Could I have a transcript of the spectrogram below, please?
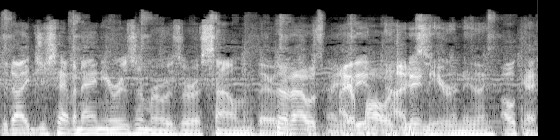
did I just have an aneurysm, or was there a sound there? No, that was me. I didn't, I didn't hear anything. Okay.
